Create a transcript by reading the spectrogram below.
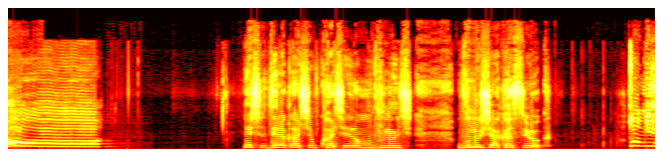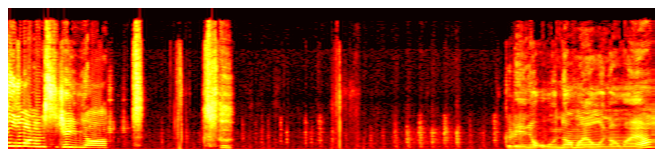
Aa! Neyse direkt açıp kaçalım bunun bunun şakası yok. Tam gidiyordum ananı sikeyim ya. Granny oynamaya oynamaya.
